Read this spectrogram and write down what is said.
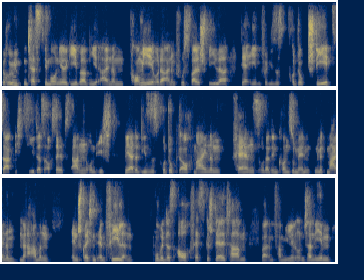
berühmten Testimonialgeber wie einem Promi oder einem Fußballspieler, der eben für dieses Produkt steht, sagt, ich ziehe das auch selbst an und ich werde dieses Produkt auch meinen Fans oder den Konsumenten mit meinem Namen entsprechend empfehlen. Wo wir das auch festgestellt haben, war im Familienunternehmen,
